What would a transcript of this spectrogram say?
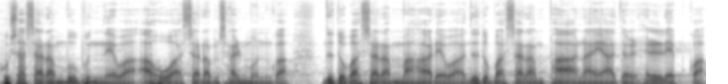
후사 사람 무분네와 아호아 사람 살몬과 느도바 사람 마하레와 느도바 사람 바하나의 아들 헬렙과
